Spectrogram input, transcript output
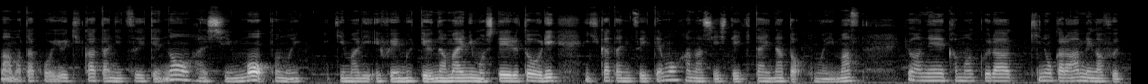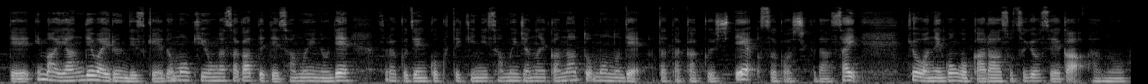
まあ、またこういう生き方についての配信もこの決まり FM っていう名前にもしている通り生き方についてもお話ししていきたいなと思います。今日はね鎌倉昨日から雨が降って今止んではいるんですけれども気温が下がってて寒いのでおそらく全国的に寒いんじゃないかなと思うので暖かくしてお過ごしください今日はね午後から卒業生があの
